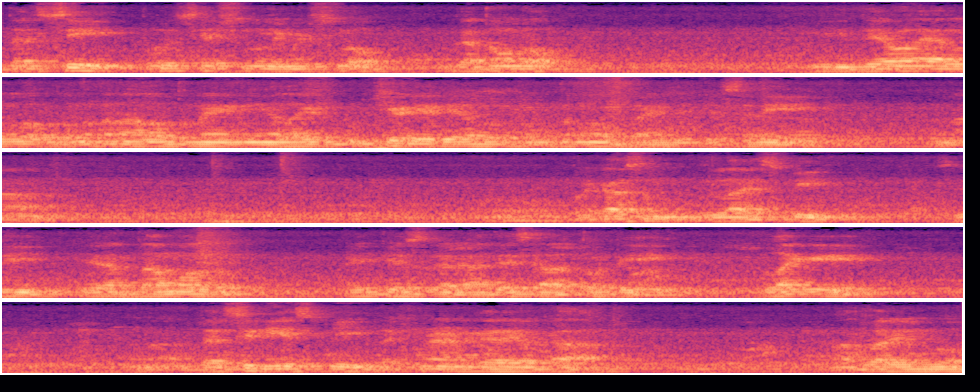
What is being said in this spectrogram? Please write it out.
దర్శి పోలీస్ స్టేషన్ లిమిట్స్లో గతంలో ఈ దేవాలయాలలో దొంగతనాలు అవుతున్నాయని అలాగే కుర్చేడు ఏరియాలో దొంగతనాలు అవుతాయని చెప్పేసి అని ప్రకాశం జిల్లా SP Shri AR Damodar IPS గారి ఆదేశాలతోటి అలాగే దర్శి డిఎస్పీ లక్ష్మీనారాయణ గారి యొక్క ఆధ్వర్యంలో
